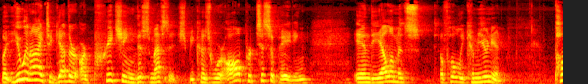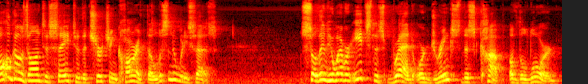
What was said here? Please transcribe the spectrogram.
But you and I together are preaching this message because we're all participating in the elements of Holy Communion. Paul goes on to say to the church in Corinth, though, listen to what he says. So then, whoever eats this bread or drinks this cup of the Lord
